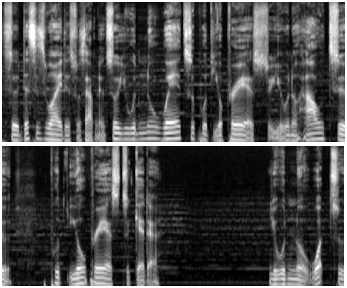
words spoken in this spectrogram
So this is why this was happening. So you would know where to put your prayers. So you would know how to put your prayers together. You would know what to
